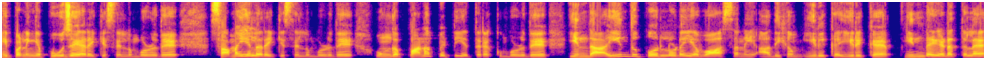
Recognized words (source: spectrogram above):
இப்போ நீங்கள் பூஜை அறைக்கு செல்லும் பொழுது சமையல் அறைக்கு செல்லும் பொழுது உங்கள் பணப்பெட்டியை திறக்கும் பொழுது இந்த ஐந்து பொருளுடைய வாசனை அதிகம் இருக்க இருக்க இந்த இடத்துல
